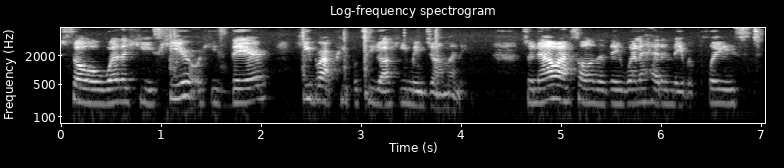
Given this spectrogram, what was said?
So whether he's here or he's there, he brought people to y'all. He made y'all money. So now I saw that they went ahead and they replaced.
